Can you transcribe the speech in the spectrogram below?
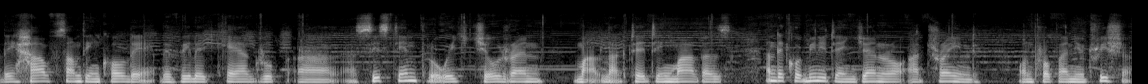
They have something called the, the Village Care Group uh, system through which children, lactating mothers, and the community in general are trained on proper nutrition.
